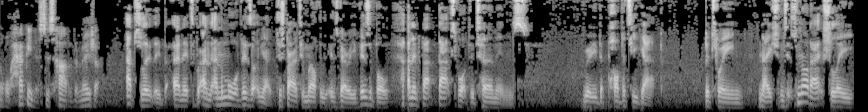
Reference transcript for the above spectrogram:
or happiness is harder to measure. Absolutely, and it's and, and the more visible, you know, disparity in wealth is, is very visible, and in fact, that's what determines really the poverty gap between nations. It's not actually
